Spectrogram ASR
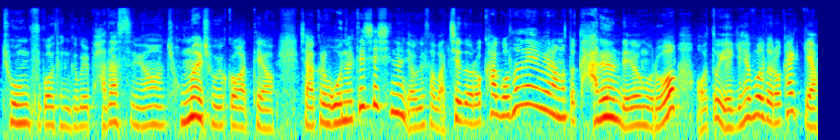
좋은 국어 등급을 받았으면 정말 좋을 것 같아요. 자, 그럼 오늘 TCC는 여기서 마치도록 하고 선생님이랑은 또 다른 내용으로 어, 또 얘기해 보도록 할게요.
